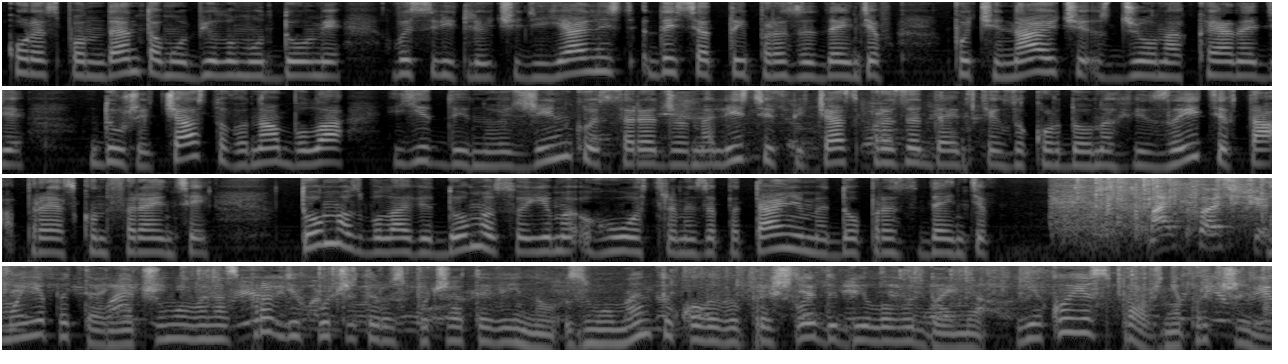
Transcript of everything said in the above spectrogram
кореспондентом у Білому домі, висвітлюючи діяльність десяти президентів, починаючи з Джона Кеннеді. Дуже часто вона була єдиною жінкою серед журналістів під час президентських закордонних візитів та прес-конференцій. Томас була відома своїми гострими запитаннями до президентів. Моє питання: чому ви насправді хочете розпочати війну з моменту, коли ви прийшли до Білого Дому? Якою є справжня причина?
